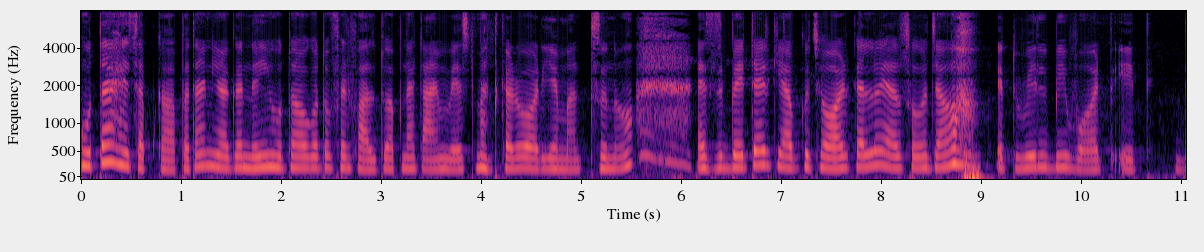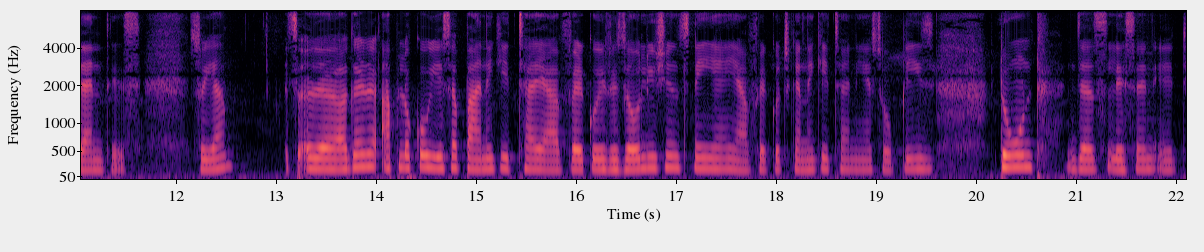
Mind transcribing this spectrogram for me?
होता है सबका, पता नहीं अगर नहीं होता होगा तो फिर फालतू अपना टाइम वेस्ट मत करो और ये मत सुनो। इट्स बेटर कि आप कुछ और कर लो या सो जाओ। It will be what it then this so yeah अगर आप लोग को ये सब पाने की इच्छा है या फिर कोई रिजोल्यूशंस नहीं है या फिर कुछ करने की इच्छा नहीं है so please don't just listen it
